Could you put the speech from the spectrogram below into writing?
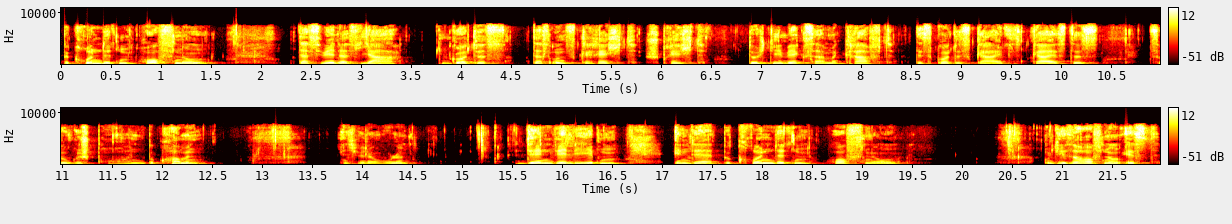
begründeten Hoffnung, dass wir das Ja Gottes, das uns gerecht spricht, durch die wirksame Kraft des Gottesgeistes zugesprochen bekommen. Ich wiederhole, denn wir leben in der begründeten Hoffnung und diese Hoffnung ist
